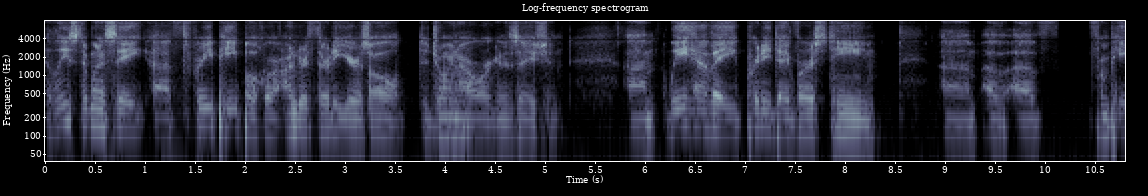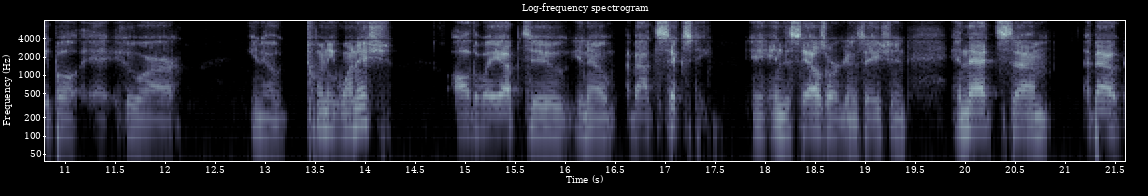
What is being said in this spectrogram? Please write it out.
at least I want to say uh, three people who are under 30 years old to join our organization. Um, we have a pretty diverse team um, of, of from people eh, who are, you know, 21 ish, all the way up to you know about 60 in, in the sales organization, and that's um, about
